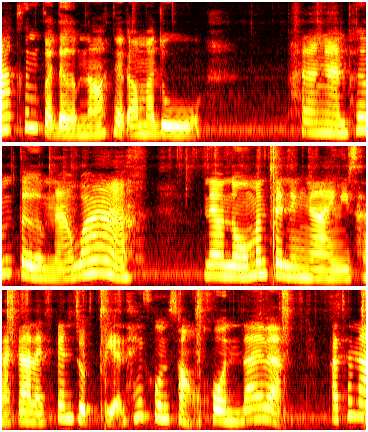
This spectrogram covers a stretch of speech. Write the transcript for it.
มากขึ้นกว่าเดิมเนาะ เดี๋ยวเรามาดูพลังงานเพิ่มเติมนะว่า แนวโน้มมันเป็นยังไง มีสถานการณ์อะไรที่เป็นจุดเปลี่ยนให้คุณสองคนได้แบบพัฒนา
